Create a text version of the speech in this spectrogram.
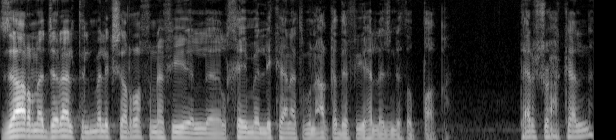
زارنا جلالة الملك شرفنا في ال- الخيمة اللي كانت منعقدة فيها لجنة الطاقة. تعرف شو حكى لنا؟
